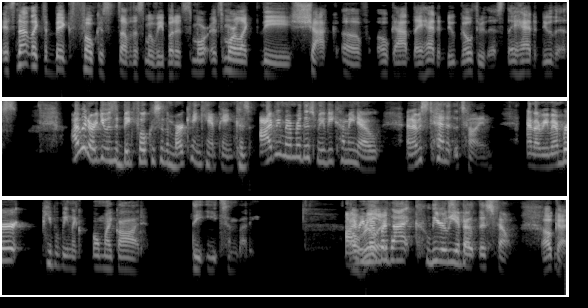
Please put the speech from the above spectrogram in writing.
it's not like the big focus of this movie, but it's more it's more like the shock of oh god, they had to do go through this. They had to do this. I would argue it was a big focus of the marketing campaign because I remember this movie coming out and I was 10 at the time. And I remember people being like, oh my God, they eat somebody. I Oh, remember really? that clearly about this film. Okay,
